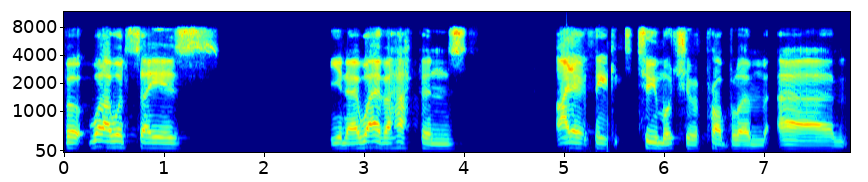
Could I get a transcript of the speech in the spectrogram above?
But what I would say is, you know, whatever happens, I don't think it's too much of a problem, um,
